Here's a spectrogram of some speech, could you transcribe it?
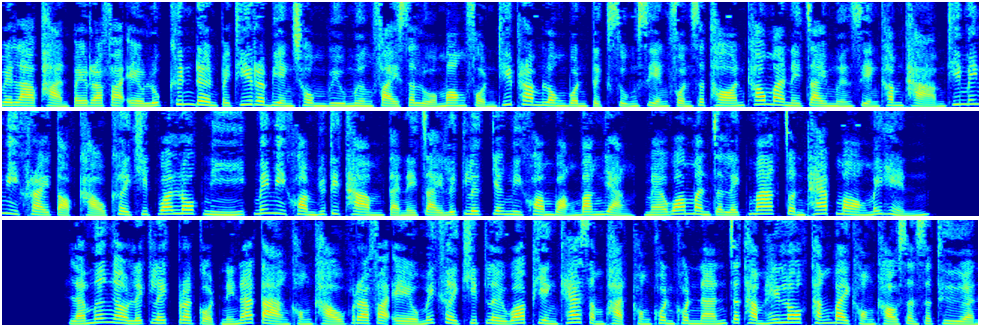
เวลาผ่านไปราฟาเอลลุกขึ้นเดินไปที่ระเบียงชมวิวเมืองไฟสลัวมองฝนที่พรำลงบนตึกสูงเสียงฝนสะท้อนเข้ามาในใจเหมือนเสียงคำถามที่ไม่มีใครตอบเขาเคยคิดว่าโลกนี้ไม่มีความยุติธรรม แต่ในใจลึกๆ ยังมีความหวังบางอย่าง แม้ว่ามันจะเล็กมากจนแทบมองไม่เห็น และเมื่อเงาเล็กๆ ปรากฏในหน้าต่างของเขาราฟาเอลไม่เคยคิดเลยว่าเพียงแค่สัมผัสของคนคนนั้นจะทำให้โลกทั้งใบของเขาสั่นสะเทือน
